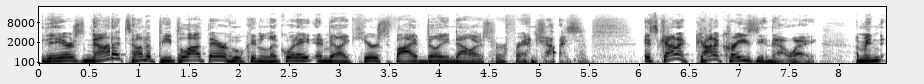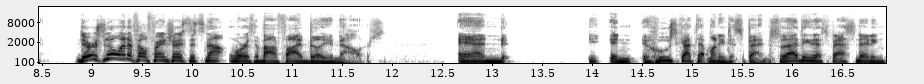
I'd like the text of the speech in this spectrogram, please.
there's not a ton of people out there who can liquidate and be like, here's $5 billion for a franchise. It's kind of, kind of crazy in that way. I mean, there's no NFL franchise that's not worth about $5 billion. And, and who's got that money to spend? So I think that's fascinating.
